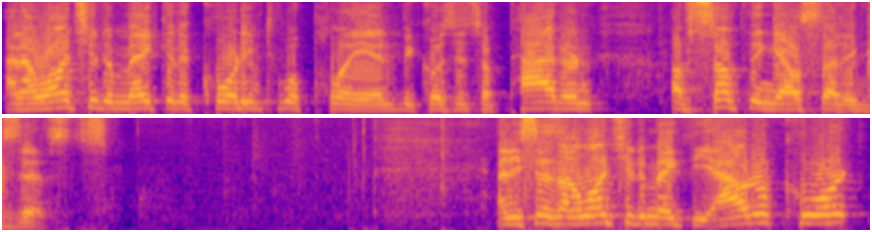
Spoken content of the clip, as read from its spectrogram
And I want you to make it according to a plan because it's a pattern of something else that exists. And he says, I want you to make the outer court,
